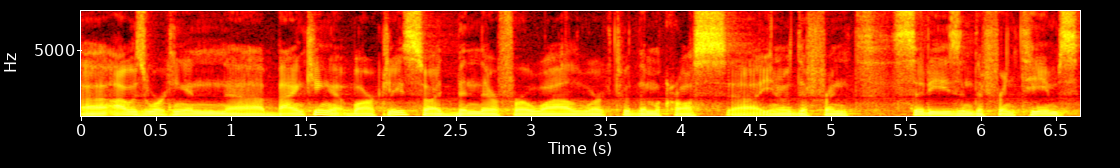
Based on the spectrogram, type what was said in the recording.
uh, I was working in uh, banking at Barclays, so I'd been there for a while, worked with them across, uh, you know, different cities and different teams.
